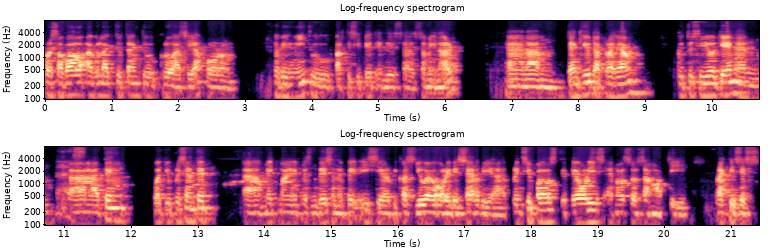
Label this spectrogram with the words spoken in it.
First of all, I would like to thank to Grow Asia for um, having me to participate in this uh, seminar. And um, thank you, Dr. Heong, good to see you again. And uh, I think what you presented uh, make my presentation a bit easier because you have already shared the uh, principles, the theories, and also some of the practices.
